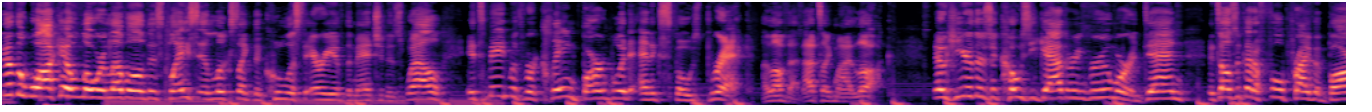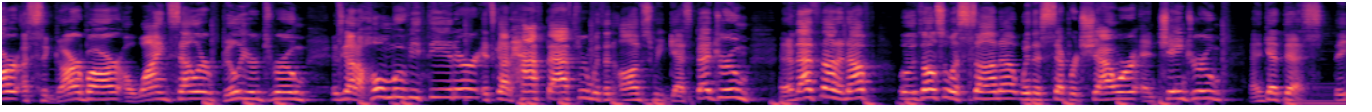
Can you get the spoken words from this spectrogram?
Now the walkout lower level of this place, it looks like the coolest area of the mansion as well. It's made with reclaimed barnwood and exposed brick. I love that, that's like my look. Now here there's a cozy gathering room or a den. It's also got a full private bar, a cigar bar, a wine cellar, billiards room. It's got a home movie theater. It's got half bathroom with an ensuite guest bedroom. And if that's not enough, well there's also a sauna with a separate shower and change room. And get this, they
